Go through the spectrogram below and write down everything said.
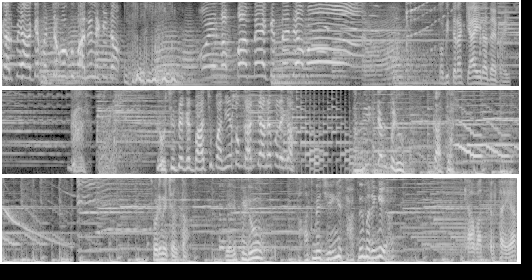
घर पे आके बच्चों को घुमाने लेके जाओ। ओए रब्बा मैं कितने जावा तो अभी तेरा क्या इरादा है भाई? घर। रोशन से अगर बात छुपानी है तो घर जाना पड़ेगा। चल पिड़ू घर चल सोड़ी मैं चलता हूँ। पिड़ू साथ में जिएँगे साथ में मरेंगे यार। क्या बात करता है यार?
